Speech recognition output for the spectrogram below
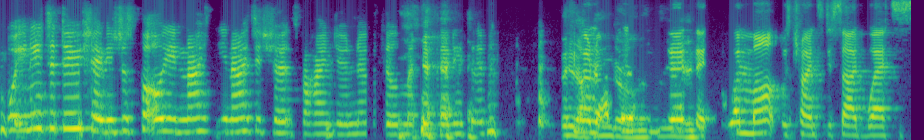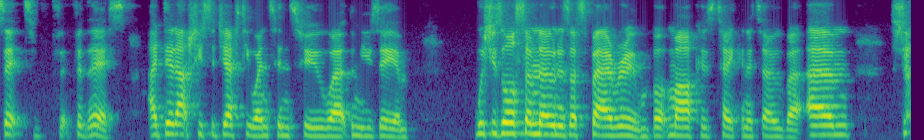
What you need to do, Shane, is just put all your nice United shirts behind you, and nobody will mention anything no, no, when Marc was trying to decide where to sit for, for this, I did actually suggest he went into uh, the museum, which is also known as a spare room, but Marc has taken it over. Um, so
